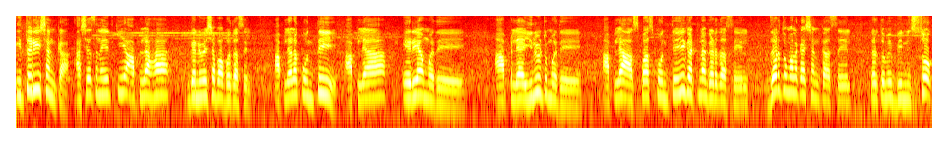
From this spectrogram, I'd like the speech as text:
इतरही शंका अशाच नाहीत की आपल्या हा गणवेशाबाबत असेल. आपल्याला कोणतेही आपल्या एरियामध्ये आपल्या युनिटमध्ये आपल्या आसपास कोणतीही घटना घडत असेल जर तुम्हाला काय शंका असेल तर तुम्ही बिनसोक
